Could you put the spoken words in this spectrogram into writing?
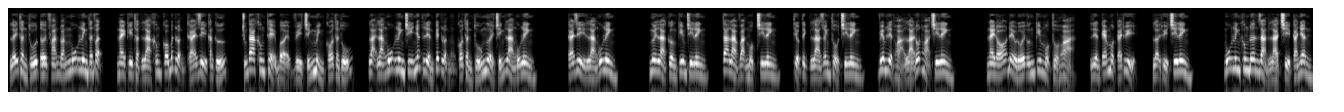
Lấy thần thú tới phán đoán ngũ linh thân phận, này kỳ thật là không có bất luận cái gì căn cứ, chúng ta không thể bởi vì chính mình có thần thú, lại là ngũ linh chi nhất liền kết luận có thần thú người chính là ngũ linh. Cái gì là ngũ linh? Ngươi là cường kim chi linh, ta là vạn mục chi linh, tiểu tịch là doanh thổ chi linh, viêm liệt hỏa là đốt hỏa chi linh. Này đó đều đối ứng kim một thổ hỏa, liền kém một cái thủy, lợi thủy chi linh. Ngũ linh không đơn giản là chỉ cá nhân,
